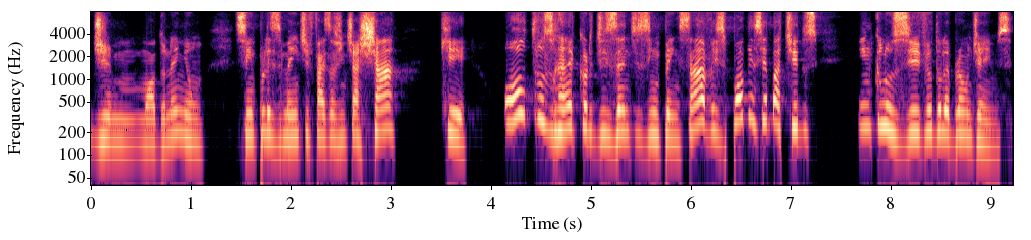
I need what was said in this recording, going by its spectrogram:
De modo nenhum. Simplesmente faz a gente achar que outros recordes antes impensáveis podem ser batidos, inclusive o do LeBron James.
